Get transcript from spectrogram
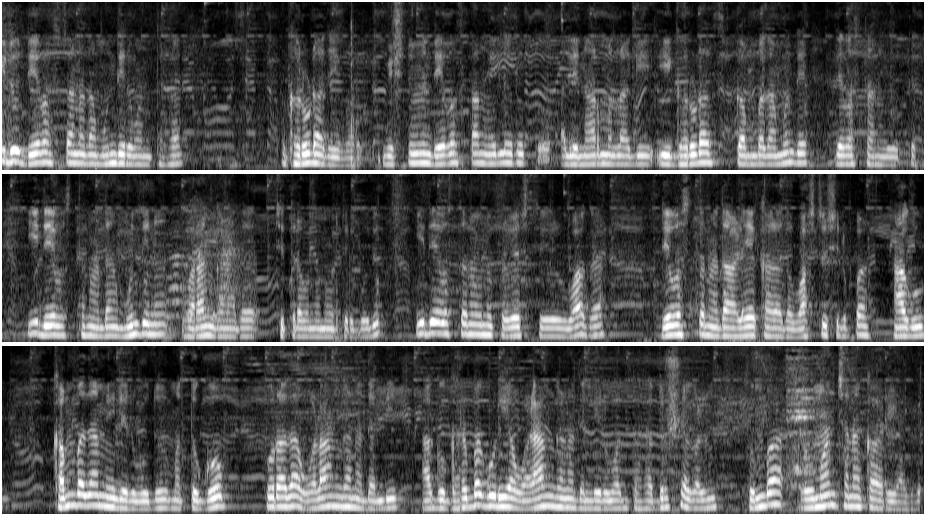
ಇದು ದೇವಸ್ಥಾನದ ಮುಂದಿರುವಂತಹ ಗರುಡ ದೇವರು. ವಿಷ್ಣುವಿನ ದೇವಸ್ಥಾನ ಎಲ್ಲಿರುತ್ತೋ ಅಲ್ಲಿ ನಾರ್ಮಲ್ ಆಗಿ ಈ ಗರುಡ ಕಂಬದ ಮುಂದೆ ದೇವಸ್ಥಾನ ಇರುತ್ತೆ. ಈ ದೇವಸ್ಥಾನದ ಮುಂದಿನ ಹೊರಾಂಗಣದ ಚಿತ್ರವನ್ನು ನೋಡ್ತಿರ್ಬೋದು. ಈ ದೇವಸ್ಥಾನವನ್ನು ಪ್ರವೇಶಿಸಿರುವಾಗ ದೇವಸ್ಥಾನದ ಹಳೆಯ ಕಾಲದ ವಾಸ್ತುಶಿಲ್ಪ ಹಾಗೂ ಕಂಬದ ಮೇಲಿರುವುದು ಮತ್ತು ಗೋಪುರದ ಒಳಾಂಗಣದಲ್ಲಿ ಹಾಗೂ ಗರ್ಭಗುಡಿಯ ಒಳಾಂಗಣದಲ್ಲಿರುವಂತಹ ದೃಶ್ಯಗಳು ತುಂಬ ರೋಮಾಂಚನಕಾರಿಯಾಗಿವೆ.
